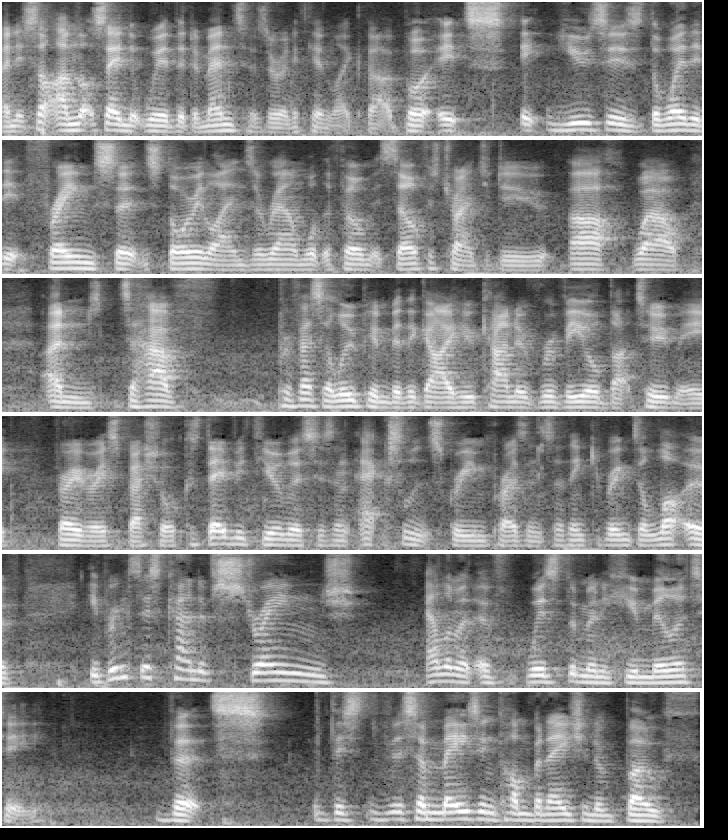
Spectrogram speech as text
And it's not. I'm not saying that we're the Dementors or anything like that, but it's it uses the way that it frames certain storylines around what the film itself is trying to do. Ah, wow! And to have Professor Lupin be the guy who kind of revealed that to me, very very special. Because David Thewlis is an excellent screen presence. I think he brings a lot of. He brings this kind of strange element of wisdom and humility that's this this amazing combination of both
